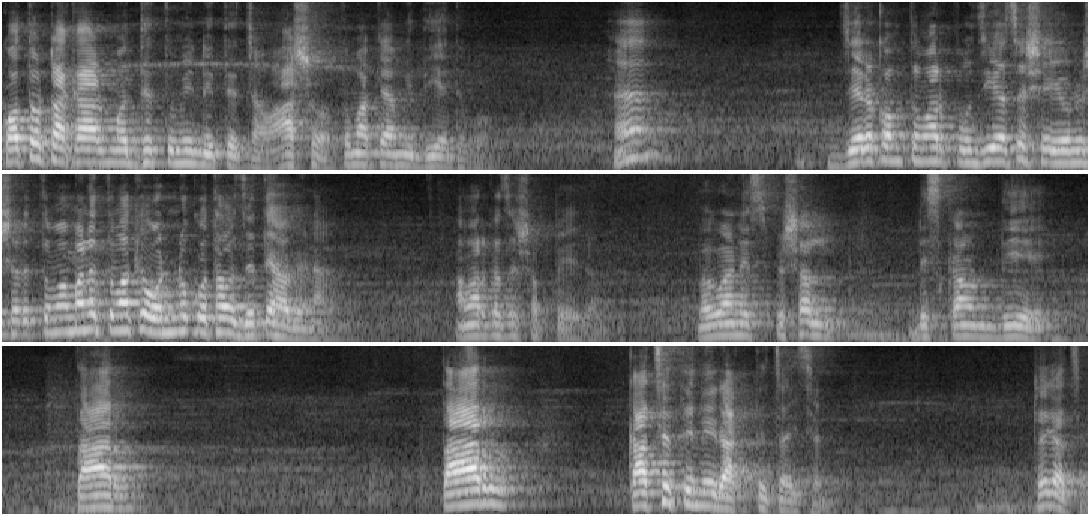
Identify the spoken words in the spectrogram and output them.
কত টাকার মধ্যে তুমি নিতে চাও? আসো, তোমাকে আমি দিয়ে দেব। হ্যাঁ? যেরকম তোমার পুঁজি আছে, সেই অনুসারে তোমার মানে তোমাকে অন্য কোথাও যেতে হবে না। আমার কাছে সব পেয়ে যাবে। ভগবান স্পেশাল ডিসকাউন্ট দিয়ে তার তার কাছে তিনি রাখতে চাইছেন। ঠিক আছে?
